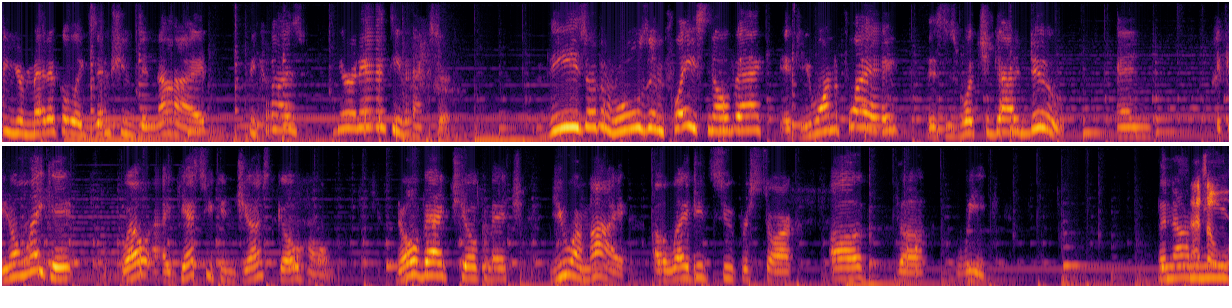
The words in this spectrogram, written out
your medical exemption denied because you're an anti vaxxer. These are the rules in place, Novak. If you want to play, this is what you got to do. And if you don't like it, well, I guess you can just go home. Novak Djokovic, you are my alleged superstar of the week. The That's a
